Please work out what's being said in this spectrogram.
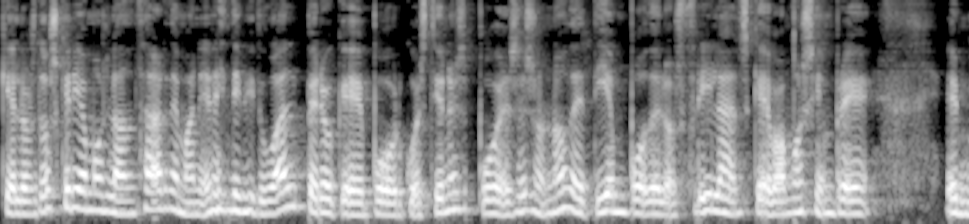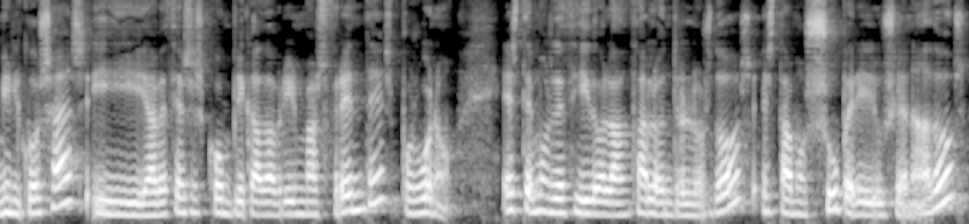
que los dos queríamos lanzar de manera individual, pero que por cuestiones, pues eso, ¿no? De tiempo, de los freelance, que vamos siempre en mil cosas y a veces es complicado abrir más frentes, pues bueno, este hemos decidido lanzarlo entre los dos, estamos súper ilusionados.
